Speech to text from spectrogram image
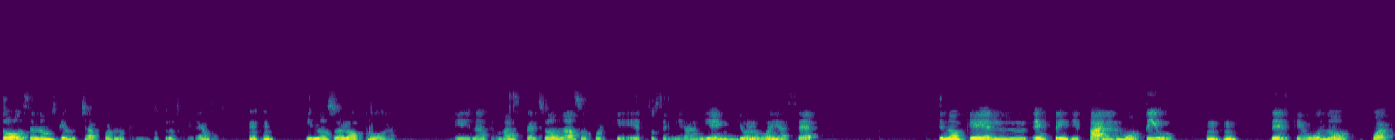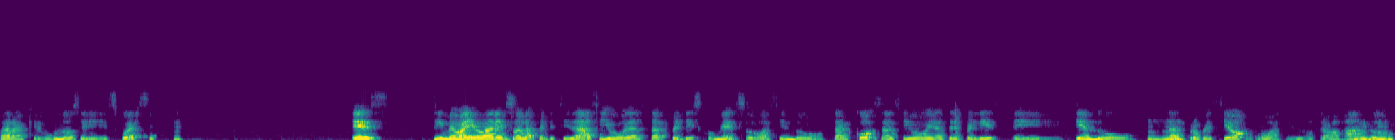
todos tenemos que luchar por lo que nosotros queremos y no solo por eh, las demás personas o porque esto se mira bien, yo lo voy a hacer, sino que el, el principal motivo del que uno, pues, para que uno se esfuerce. Es si me va a llevar eso a la felicidad, si yo voy a estar feliz con eso, haciendo tal cosa, si yo voy a ser feliz eh, siendo tal profesión o haciendo, trabajando.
